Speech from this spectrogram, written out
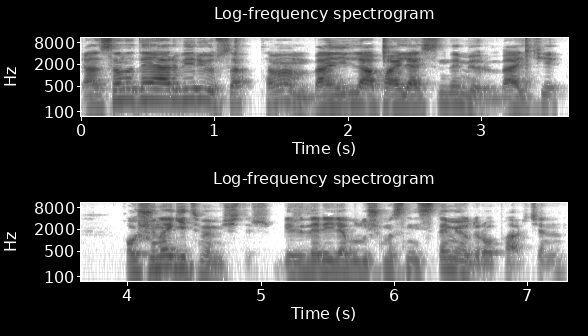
Yani sana değer veriyorsa tamam mı? Ben illa paylaşsın demiyorum. Belki hoşuna gitmemiştir. Birileriyle buluşmasını istemiyordur o parçanın.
